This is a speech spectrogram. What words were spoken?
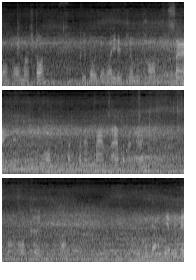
បងប្អូនមកផ្ទាល់គឺដូចអ្វីដែលខ្ញុំថតផ្សាយថតប៉ុណ្ណឹងឡានស្អាតប៉ុណ្ណឹងហើយបងប្អូនឃើញបាទដាក់ទៀតទេ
